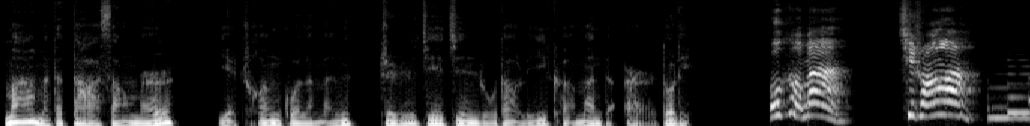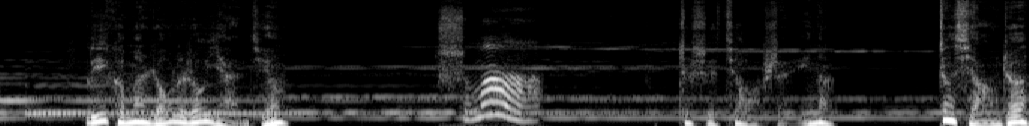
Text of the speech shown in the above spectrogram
妈妈的大嗓门也穿过了门，直接进入到李可曼的耳朵里：“吴可曼，起床了。”李可曼揉了揉眼睛：“什么？这是叫谁呢？”正想着。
